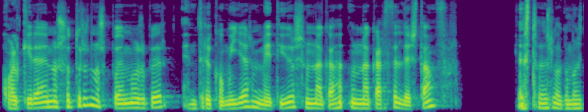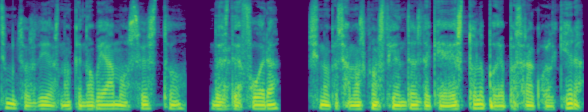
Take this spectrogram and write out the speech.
cualquiera de nosotros nos podemos ver, entre comillas, metidos en una, una cárcel de Stanford. Esto es lo que hemos dicho muchos días, ¿no? Que no veamos esto desde fuera, sino que seamos conscientes de que esto le puede pasar a cualquiera.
